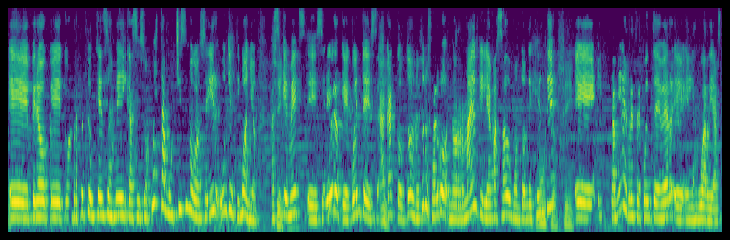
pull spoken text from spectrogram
eh, pero eh, con respecto a urgencias médicas y eso, cuesta muchísimo conseguir un testimonio. Así Sí. que, Mex, eh, celebro que cuentes acá con todos nosotros algo normal que le ha pasado a un montón de gente. Mucho, sí. eh, y también es re frecuente de ver eh, en las guardias.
